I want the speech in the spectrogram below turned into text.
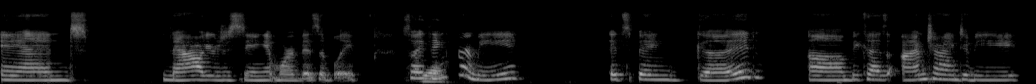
And now you're just seeing it more visibly. So I Yeah. think for me, it's been good um, because I'm trying to be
